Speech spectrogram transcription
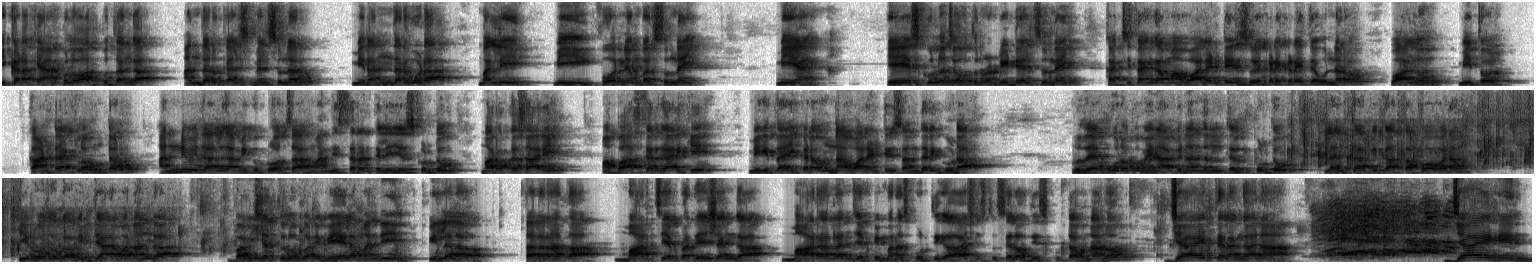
ఇక్కడ క్యాంపులో అద్భుతంగా అందరూ కలిసిమెలిసి ఉన్నారు. మీరందరూ కూడా మళ్ళీ మీ ఫోన్ నెంబర్స్ ఉన్నాయి. మీ ఏ ఏ స్కూల్లో చదువుతున్న డీటెయిల్స్ ఉన్నాయి. ఖచ్చితంగా మా వాలంటీర్స్ ఎక్కడెక్కడైతే ఉన్నారో వాళ్ళు మీతో కాంట్రాక్ట్లో ఉంటారు. అన్ని విధాలుగా మీకు ప్రోత్సాహం అందిస్తారని తెలియజేసుకుంటూ మరొకసారి మా భాస్కర్ గారికి మిగతా ఇక్కడ ఉన్న వాలంటీర్స్ అందరికి కూడా హృదయపూర్వకమైన అభినందనలు తెలుపుకుంటూ లలితాంబిక తపోవనం ఈరోజు ఒక విద్యావనంగా భవిష్యత్తులో కొన్ని వేల మంది పిల్లల తలరాత మార్చే ప్రదేశంగా మారాలని చెప్పి మనస్ఫూర్తిగా ఆశిస్తూ సెలవు తీసుకుంటా ఉన్నాను. జై తెలంగాణ! జై హింద్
